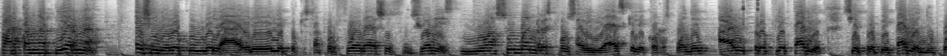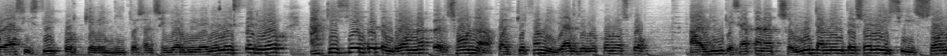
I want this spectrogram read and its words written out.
parta una pierna? Eso no lo cubre la ARL porque está por fuera de sus funciones. No asuman responsabilidades que le corresponden al propietario. Si el propietario no puede asistir porque bendito es el Señor, vive en el exterior, aquí siempre tendrá una persona, cualquier familiar. Yo no conozco alguien que sea tan absolutamente solo y si, son,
